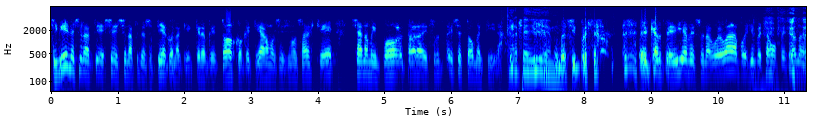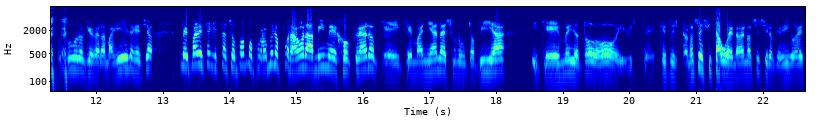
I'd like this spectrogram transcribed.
si bien es una, es, es una filosofía con la que creo que todos coqueteamos y decimos, ¿sabes qué? Ya no me importa, ahora disfruta, eso es todo mentira. Carpe diem. Uno siempre está, el carpe diem es una huevada porque siempre estamos pensando en el futuro, quiero ganar más guita, que yo. Me parece que esta sopapos, por lo menos por ahora, a mí me dejó claro que, que mañana es una utopía y que es medio todo hoy, ¿viste? ¿Qué sé yo? No sé si está bueno, ¿eh? no sé si lo que digo es,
